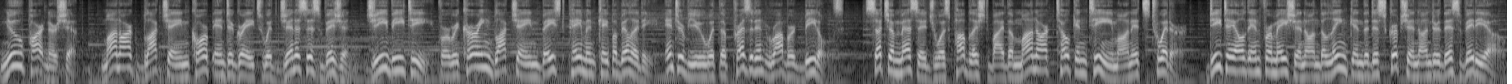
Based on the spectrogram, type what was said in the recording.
New partnership. Monarch Blockchain Corp integrates with Genesis Vision, GVT, for recurring blockchain-based payment capability. Interview with the President Robert Beadles. Such a message was published by the Monarch Token team on its Twitter. Detailed information on the link in the description under this video.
